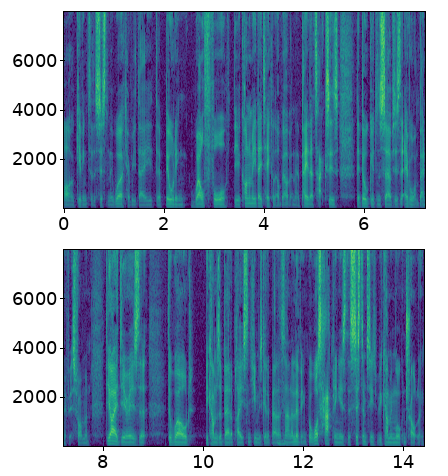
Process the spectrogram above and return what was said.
are giving to the system. They work every day. They're building wealth for the economy. They take a little bit of it and they pay their taxes. They build goods and services that everyone benefits from. And the idea is that the world becomes a better place and humans get a better mm-hmm. standard of living. But what's happening is the system seems to be becoming more controlling.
